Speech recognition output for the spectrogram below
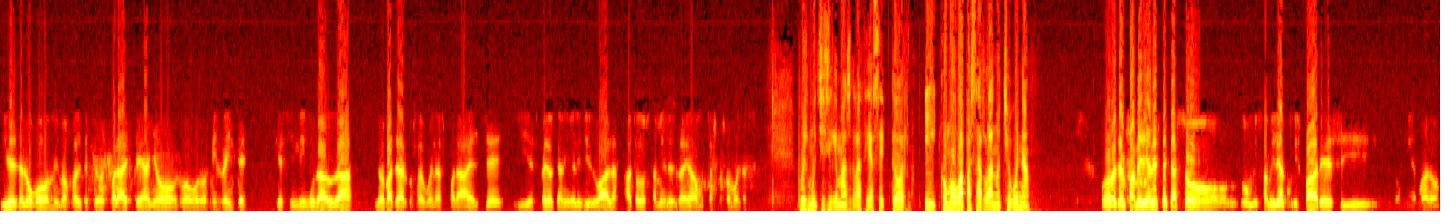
Y desde luego mis mejores deseos para este año nuevo 2020, que sin ninguna duda nos va a traer cosas buenas para Elche y espero que a nivel individual a todos también les traiga muchas cosas buenas. Pues muchísimas gracias, Héctor. ¿Y cómo va a pasar la Nochebuena? Bueno, pues en familia, en este caso con mi familia, con mis padres y con mi hermano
